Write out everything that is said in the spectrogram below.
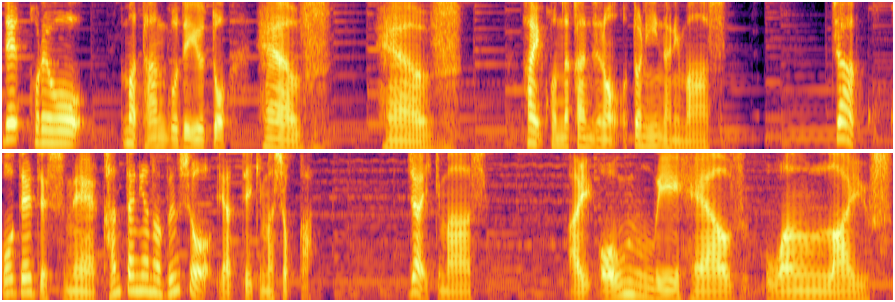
で、これを、まあ、単語で言うと、have, have. はい、こんな感じの音になります。じゃあ、ここでですね、簡単にあの文章をやっていきましょうか。じゃあ、いきます。I only have one life.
